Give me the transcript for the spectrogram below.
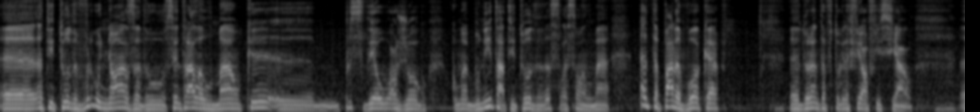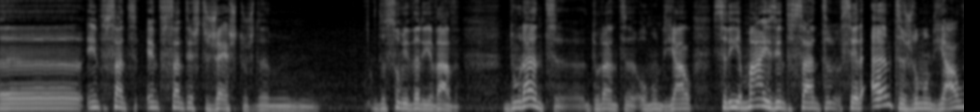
uh, atitude vergonhosa do central alemão que uh, precedeu ao jogo com uma bonita atitude da seleção alemã a tapar a boca uh, durante a fotografia oficial. interessante, interessante estes gestos de, de solidariedade durante, durante o Mundial. Seria mais interessante ser antes do Mundial,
